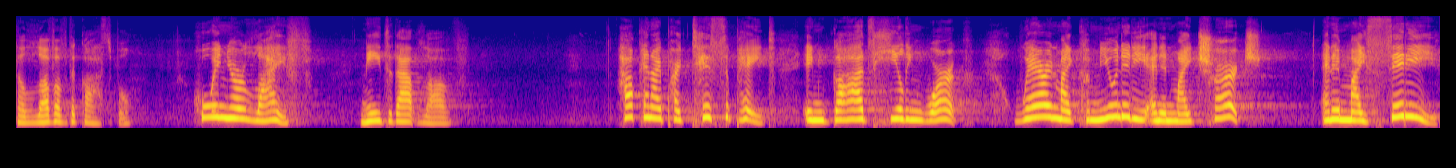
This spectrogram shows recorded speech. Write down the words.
the love of the gospel? Who in your life needs that love? How can I participate in God's healing work? Where in my community and in my church and in my city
